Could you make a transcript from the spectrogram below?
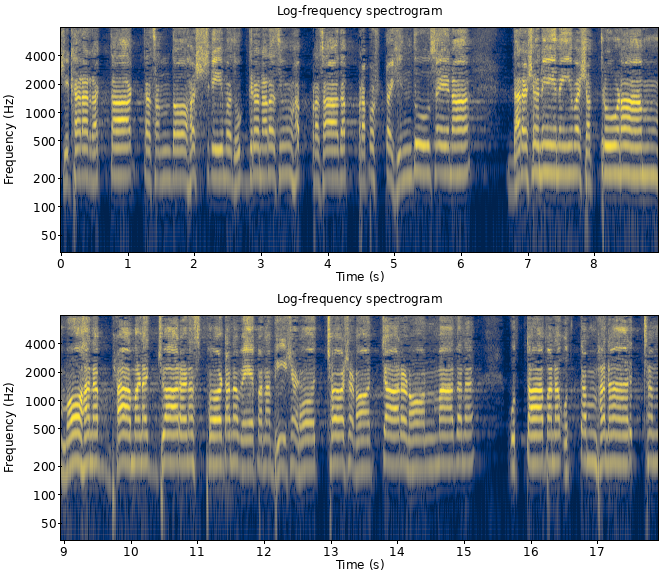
शिखर रक्ताक्तसन्दोहः दर्शनेनैव शत्रूणाम् मोहनभ्रामणज्वारणस्फोटनवेपनभीषणोच्छोषणोच्चारणोन्मादन उत्तापन उत्तम्भनार्थम्।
